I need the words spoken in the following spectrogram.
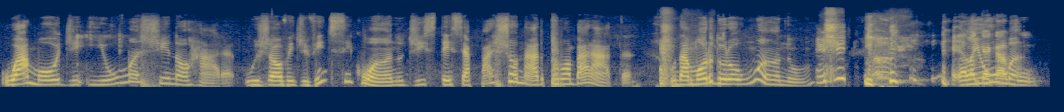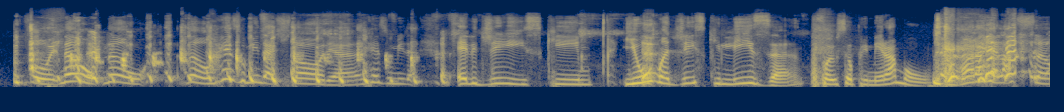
o amor de Yuma Shinohara. O jovem de 25 anos diz ter se apaixonado por uma barata. O namoro durou um ano. Ela E que uma- acabou. Foi. Não, não, não. Resumindo a história, resumindo, ele diz que Yuma diz que Lisa foi o seu primeiro amor. Embora a relação,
